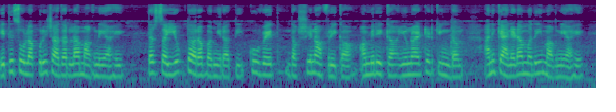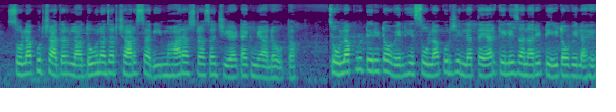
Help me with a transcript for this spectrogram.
येथे सोलापुरी चादरला मागणी आहे. तर संयुक्त अरब अमिराती कुवेत दक्षिण आफ्रिका अमेरिका युनायटेड किंगडम आणि कॅनडामध्येही मागणी आहे. सोलापूर चादरला दोन हजार चार साली महाराष्ट्राचा जी आय टॅग मिळाला होता. सोलापूर टेरिटॉवेल हे सोलापूर जिल्ह्यात तयार केले जाणारे टेरिटॉवेल आहे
